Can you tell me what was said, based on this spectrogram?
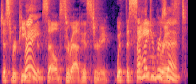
just repeating Right. themselves throughout history with the same 100%. grift.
